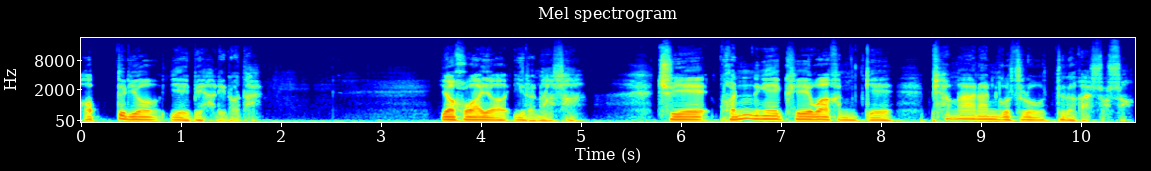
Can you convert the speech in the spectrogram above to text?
엎드려 예배하리로다. 여호와여 일어나사 주의 권능의 괴와 함께 평안한 곳으로 들어가소서.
